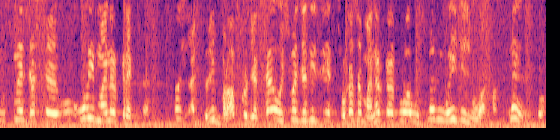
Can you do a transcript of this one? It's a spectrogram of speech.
उसमें जस्ट वो, वो भी माइनर क्रैक्स है तो एक्चुअली बड़ा प्रोजेक्ट है और इसमें यदि एक छोटा सा माइनर क्रैक हुआ उसमें भी वही चीज हुआ था नहीं तो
